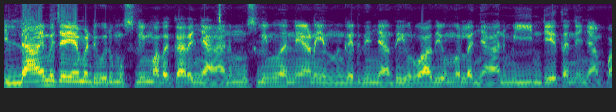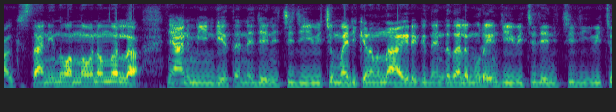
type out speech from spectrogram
ഇല്ലായ്മ ചെയ്യാൻ വേണ്ടി ഒരു മുസ്ലിം മതക്കാരെ ഞാനും മുസ്ലിം തന്നെയാണ് എന്നും കരുതി ഞാൻ തീവ്രവാദിയൊന്നുമല്ല. ഞാനും ഈ ഇന്ത്യയെ തന്നെ ഞാൻ പാകിസ്ഥാനിൽ നിന്ന് വന്നവനൊന്നുമല്ല. ഞാനും ഈ ഇന്ത്യയെ തന്നെ ജനിച്ച് ജീവിച്ച് മരിക്കണമെന്ന് ആഗ്രഹിക്കുന്നു. എന്റെ തലമുറയും ജീവിച്ച് ജനിച്ച് ജീവിച്ച്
